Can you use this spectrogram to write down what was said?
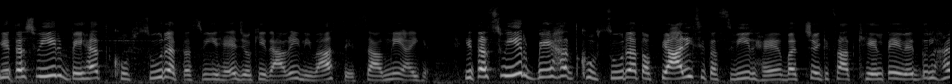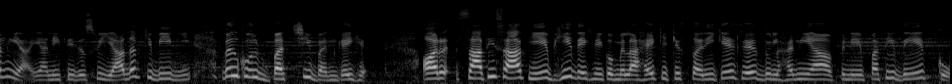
ये तस्वीर बेहद खूबसूरत तस्वीर है जो कि रावरी निवास से सामने आई है। ये तस्वीर बेहद खूबसूरत और प्यारी सी तस्वीर है। बच्चे के साथ खेलते हुए दुल्हनिया, यानी तेजस्वी यादव की बीवी, बिल्कुल बच्ची बन गई है। और साथ ही साथ ये भी देखने को मिला है कि किस तरीके से दुल्हनिया अपने पति देव को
